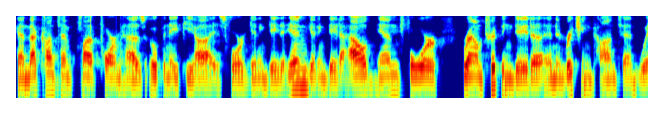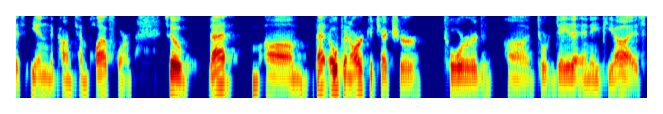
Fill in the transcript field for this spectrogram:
And that content platform has open APIs for getting data in, getting data out, and for round tripping data and enriching content within the content platform. So that um, that open architecture toward uh, toward data and APIs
